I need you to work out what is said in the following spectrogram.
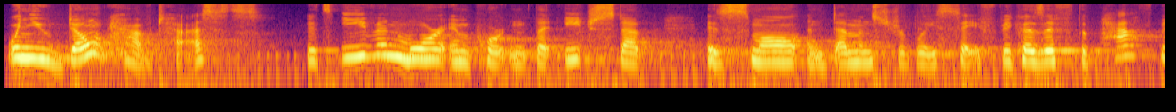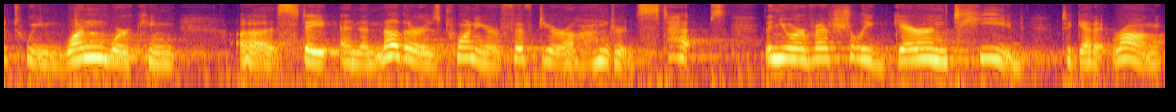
When you don't have tests, it's even more important that each step is small and demonstrably safe, because if the path between one working uh, state and another is 20 or 50 or 100 steps, then you are virtually guaranteed to get it wrong.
